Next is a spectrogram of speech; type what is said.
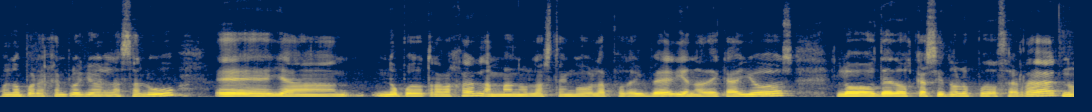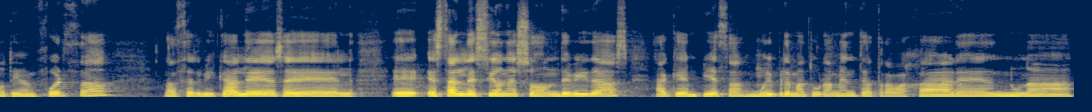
Bueno, por ejemplo, yo en la salud eh, ya no puedo trabajar, las manos las tengo, las podéis ver, llenas de callos, los dedos casi no los puedo cerrar, no tienen fuerza, las cervicales, eh, estas lesiones son debidas a que empiezas muy prematuramente a trabajar en una,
